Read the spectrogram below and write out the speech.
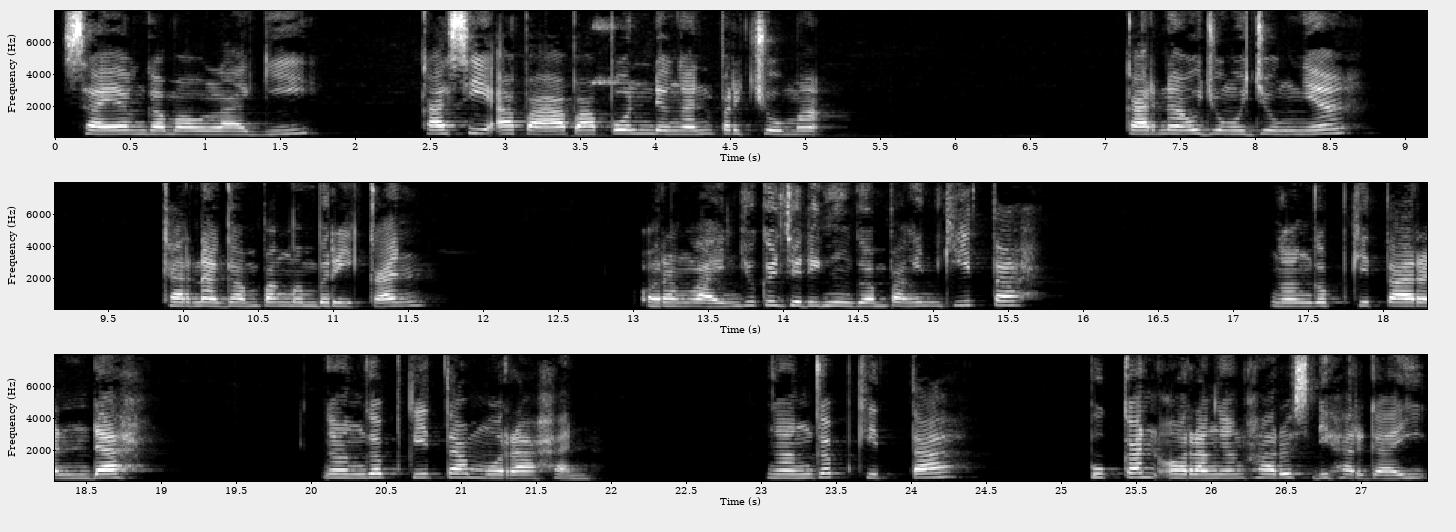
Saya nggak mau lagi kasih apa-apapun dengan percuma. Karena ujung-ujungnya, karena gampang memberikan, orang lain juga jadi ngegampangin kita. Nganggep kita rendah, nganggep kita murahan, nganggep kita bukan orang yang harus dihargai,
